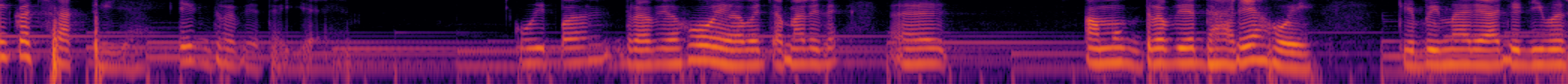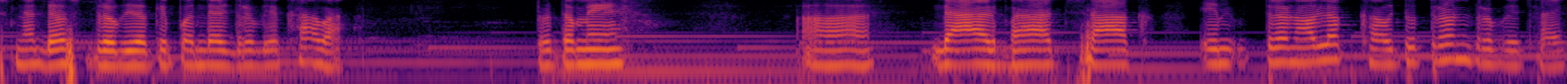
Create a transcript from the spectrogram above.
એક જ શાક થઈ જાય, એક દ્રવ્ય થઈ જાય. કોઈ પણ દ્રવ્ય હોય, હવે તમારે અમુક દ્રવ્ય ધાર્યા હોય કે ભાઈ મારે આજે દિવસના દસ દ્રવ્ય કે પંદર દ્રવ્ય ખાવા, તો તમે દાળ, ભાત, શાક એમ ત્રણ અલગ ખાવ તો ત્રણ દ્રવ્ય થાય.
